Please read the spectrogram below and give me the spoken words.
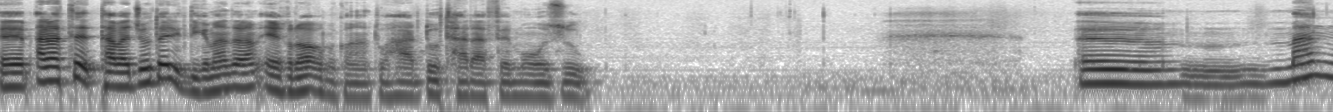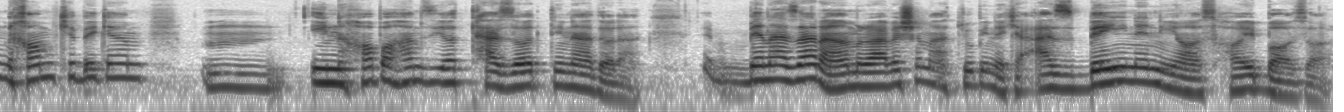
البته توجه دارید دیگه. من دارم اقراق می‌کنم تو هر دو طرف موضوع. من می‌خوام که بگم اینها با هم زیاد تضادی ندارن. به نظرم روش مطلوب اینه که از بین نیازهای بازار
